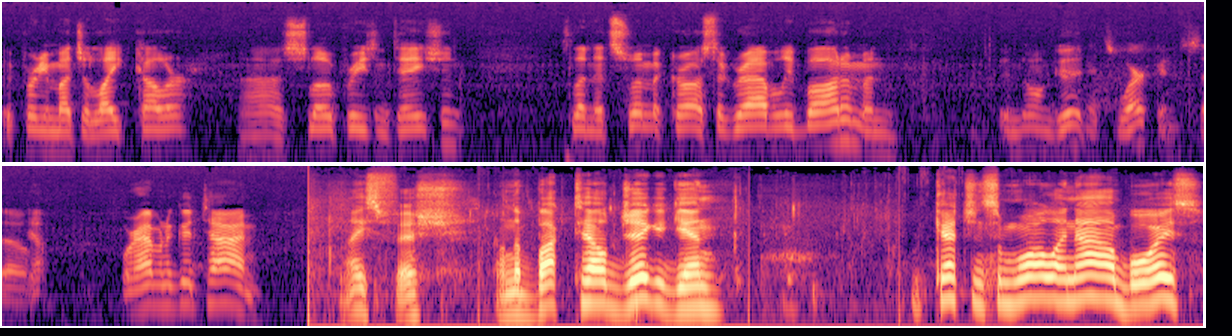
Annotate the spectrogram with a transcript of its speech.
they're pretty much a light color, uh, slow presentation. Just letting it swim across the gravelly bottom and been doing good. It's working, so Yep. we're having a good time. Nice fish on the bucktail jig again. We're catching some walleye now, boys.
